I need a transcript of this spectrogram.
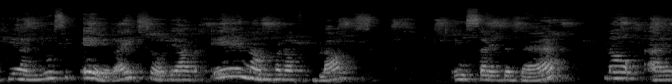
here I'm using a right. So there are a number of blocks inside the bag. Now I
